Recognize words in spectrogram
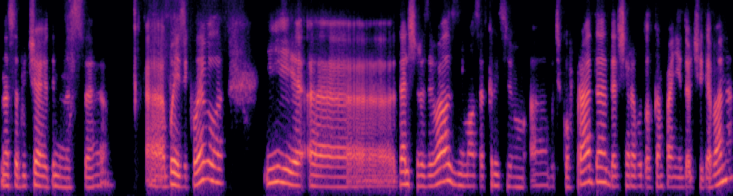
нас обучают именно с Э, basic level, и э, дальше развивалась, занималась открытием э, бутиков Прада, дальше я работала в компании Dolce Gabbana,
